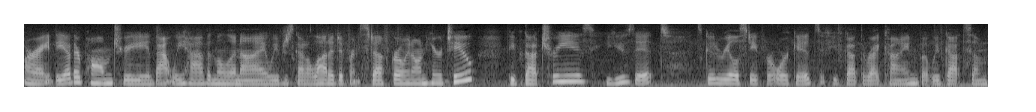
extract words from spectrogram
All right, the other palm tree that we have in the lanai, we've just got a lot of different stuff growing on here too. If you've got trees, use it. It's good real estate for orchids if you've got the right kind, but we've got some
